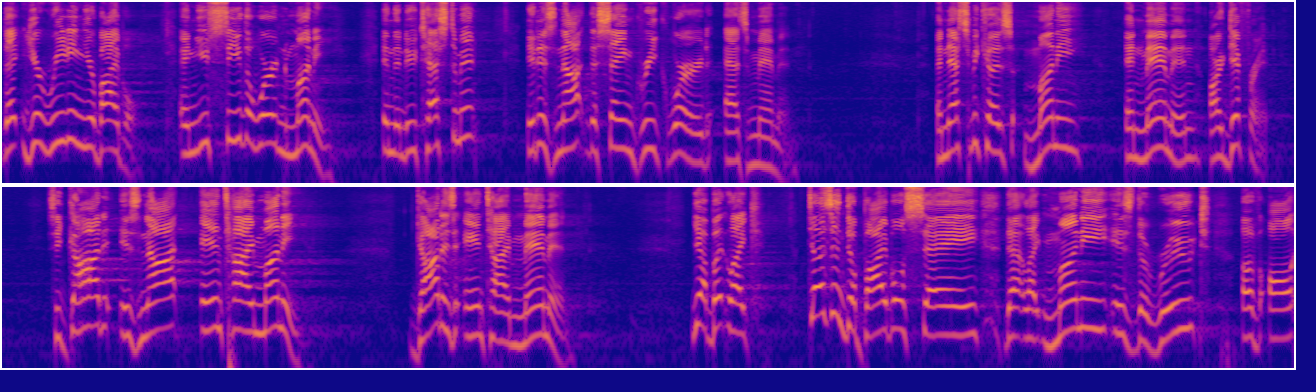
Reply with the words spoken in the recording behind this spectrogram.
that you're reading your Bible and you see the word money in the New Testament, it is not the same Greek word as mammon. And that's because money and mammon are different. See, God is not anti money, God is anti mammon. Yeah, but like, doesn't the Bible say that like money is the root of all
